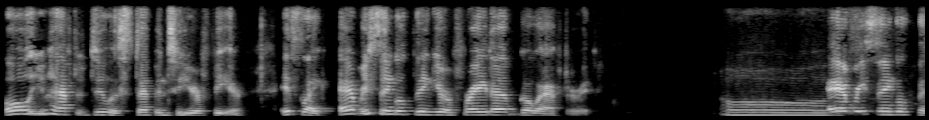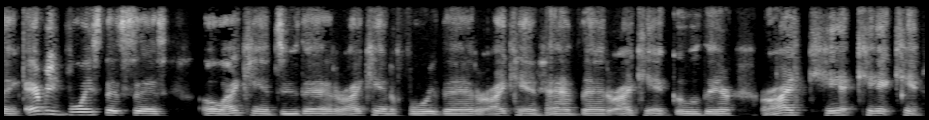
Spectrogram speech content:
all you have to do is step into your fear. It's like every single thing you're afraid of, go after it. Oh. Every single thing, every voice that says, oh, I can't do that, or I can't afford that, or I can't have that, or I can't go there, or I can't, can't, can't,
